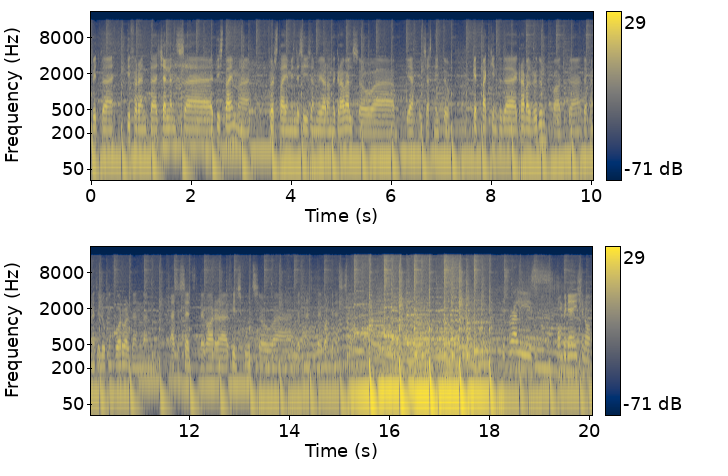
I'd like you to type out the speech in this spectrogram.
a bit uh, different uh, challenge uh, this time. First time in the season we are on the gravel, so yeah, we just need to get back into the gravel rhythm. But definitely looking forward, and, and as I said, the car feels good, so definitely the confidence is there. This rally is a combination of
